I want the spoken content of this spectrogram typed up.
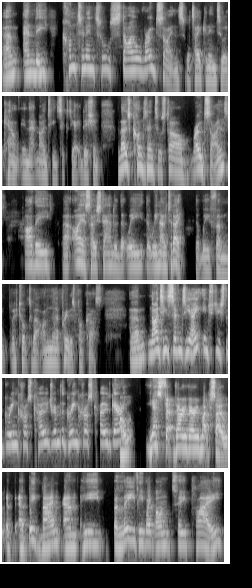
and the continental style road signs were taken into account in that 1968 edition. And those continental style road signs are the uh, ISO standard that we that we know today that we've um, we've talked about on uh, previous podcasts. Um, 1978 introduced the Green Cross Code. Remember the Green Cross Code, Gary? Oh, yes, very, very much so. A, a big man. Um, he believe he went on to play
